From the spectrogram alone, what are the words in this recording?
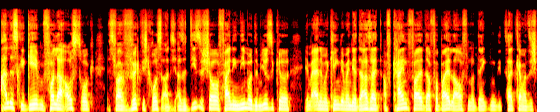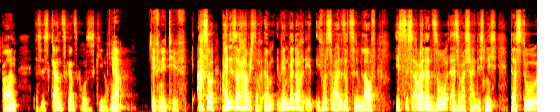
alles gegeben, voller Ausdruck. Es war wirklich großartig. Also diese Show, Finding Nemo, the Musical im Animal Kingdom, wenn ihr da seid, auf keinen Fall da vorbeilaufen und denken, die Zeit kann man sich sparen. Es ist ganz, ganz großes Kino. Ja, definitiv. Ach so, eine Sache habe ich noch. Ähm, wenn wir doch, ich muss noch mal eine Sache zu dem Lauf. Ist es aber dann so, also wahrscheinlich nicht, dass du,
